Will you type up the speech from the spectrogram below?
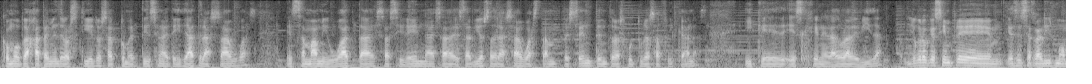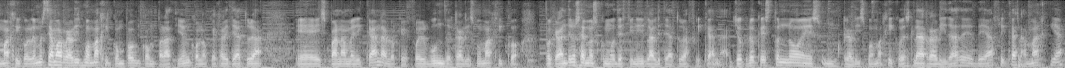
como baja también de los cielos al convertirse en la deidad de las aguas esa mami wata, esa sirena, esa, esa, diosa de las aguas tan presente en todas las culturas africanas y que es generadora de vida. Yo creo que siempre es ese realismo mágico. Le hemos llamado realismo mágico un poco en comparación con lo que es la literatura eh, hispanoamericana, lo que fue el boom del realismo mágico, porque realmente no sabemos cómo definir la literatura africana. Yo creo que esto no es un realismo mágico, es la realidad de, África, la magia,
